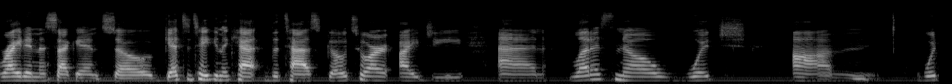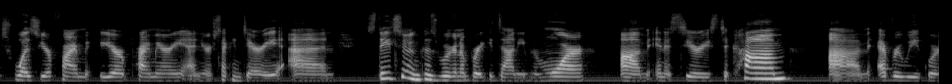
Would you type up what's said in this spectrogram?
right in a second. So get to taking the cat the test. Go to our IG and let us know which um which was your prim- your primary and your secondary and stay tuned because we're to break it down even more um, in a series to come um, every week we're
